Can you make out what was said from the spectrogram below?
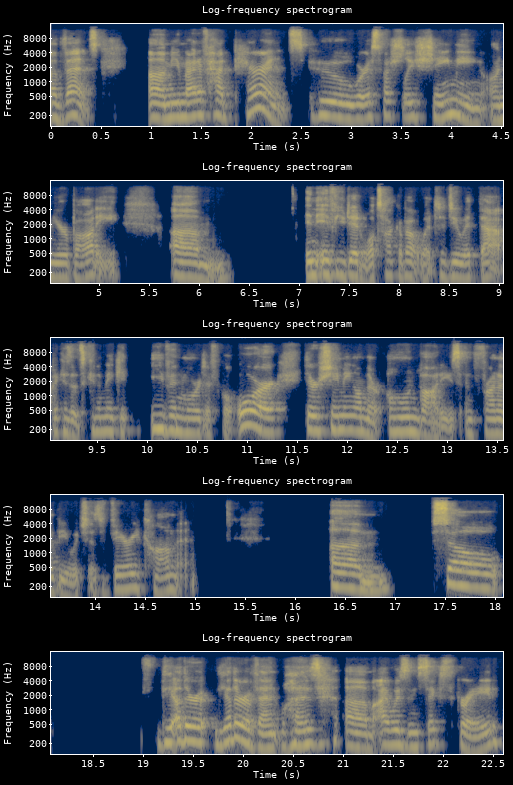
events. Um, you might have had parents who were especially shaming on your body. Um, and if you did, we'll talk about what to do with that because it's going to make it even more difficult. Or they're shaming on their own bodies in front of you, which is very common. Um, so the other the other event was um, I was in sixth grade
